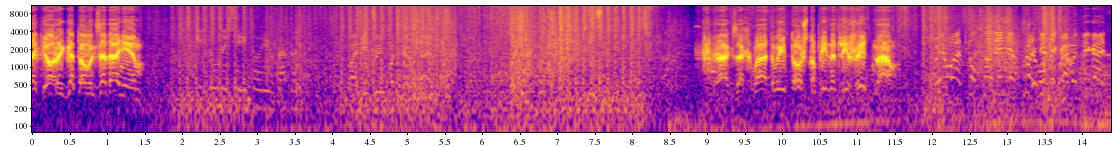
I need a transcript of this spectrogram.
Саперы готовы к заданиям. Иду на территорию врага. Позицию подтверждаю. Враг захватывает то, что принадлежит нам. Боевое столкновение с противником!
